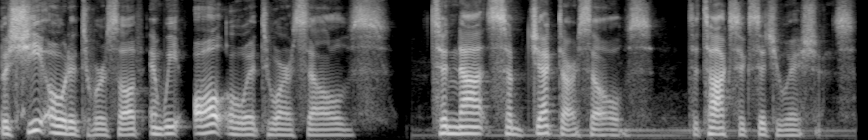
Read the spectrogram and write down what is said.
But she owed it to herself, and we all owe it to ourselves to not subject ourselves to toxic situations.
